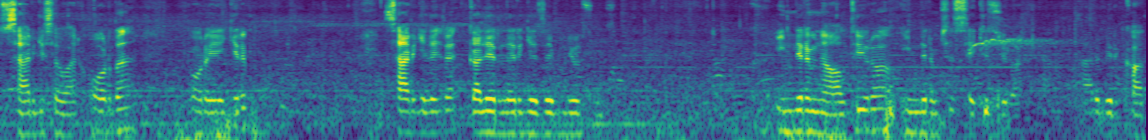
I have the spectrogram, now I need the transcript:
sergisi var. Orada oraya girip sergileri, galerileri gezebiliyorsunuz. İndirimli 6 euro, indirimsiz 8 euro. Her bir kat,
